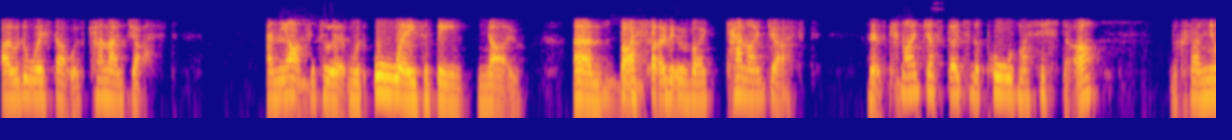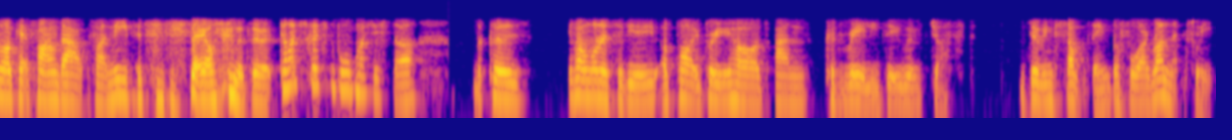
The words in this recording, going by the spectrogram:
I would always start with, "Can I just?" And the mm. answer to it would always have been no. Um, mm-hmm. But I started it with like, "Can I just?" And it was, "Can I just go to the pool with my sister?" Because I knew I'd get found out, so I needed to say I was going to do it. Can I just go to the pool with my sister? Because if I'm honest with you, I've partied pretty hard and could really do with just doing something before I run next week.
